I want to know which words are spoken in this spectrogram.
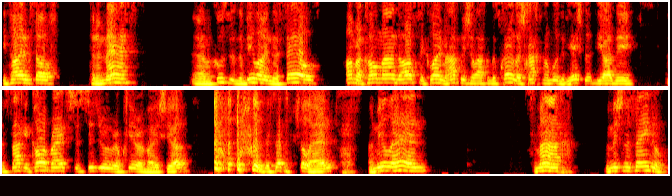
he tied himself to the mast. Um, is the vila in the sails. Amar Kolman, the Asi Kloim, Afi Shalach, the Beschar, the Shchach Hamud, the Yesh, the Sakin Kol Brais, Shasidru, Rabchira, Vaishia, the Set Shalad, Amil Lehen, Smach, the Mishnah Seinu,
